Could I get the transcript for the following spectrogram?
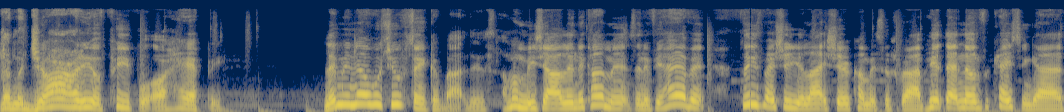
the majority of people are happy. Let me know what you think about this. I'm gonna meet y'all in the comments, and if you haven't, please make sure you like, share, comment, subscribe, hit that notification, guys,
